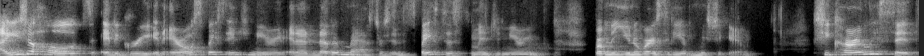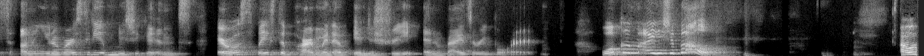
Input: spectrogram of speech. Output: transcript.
Aisha holds a degree in aerospace engineering and another master's in space system engineering from the University of Michigan. She currently sits on the University of Michigan's Aerospace Department of Industry Advisory Board. Welcome, Aisha Bowe. Oh,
